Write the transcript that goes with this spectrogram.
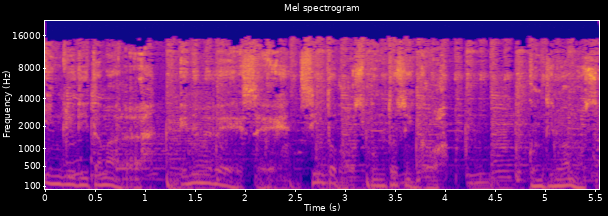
Ingrid y Tamara, en MBS 102.5. Continuamos.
